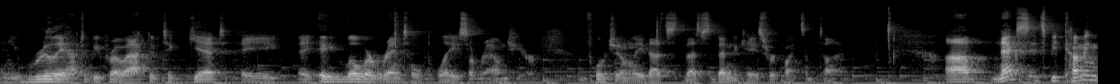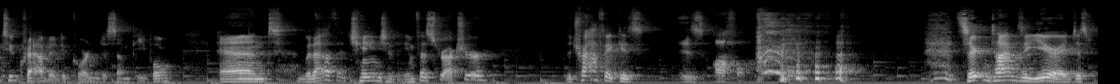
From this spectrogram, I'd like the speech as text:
And you really have to be proactive to get a, a, a lower rental place around here. Unfortunately, that's, that's been the case for quite some time. Uh, next, it's becoming too crowded, according to some people. And without the change of infrastructure, the traffic is is awful. Certain times a year, I just,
